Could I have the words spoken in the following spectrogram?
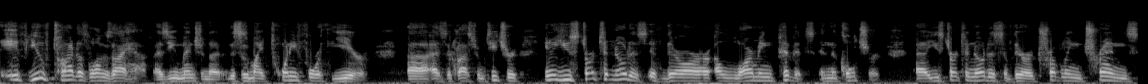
if you've taught as long as I have, as you mentioned, uh, this is my 24th year uh, as a classroom teacher, you know, you start to notice if there are alarming pivots in the culture. Uh, you start to notice if there are troubling trends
